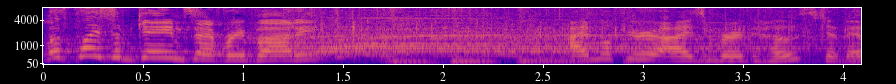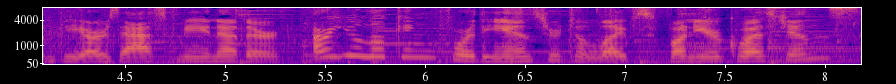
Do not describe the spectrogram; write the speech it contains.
Let's play some games, everybody. I'm Ophira Eisenberg, host of NPR's Ask Me Another. Are you looking for the answer to life's funnier questions?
